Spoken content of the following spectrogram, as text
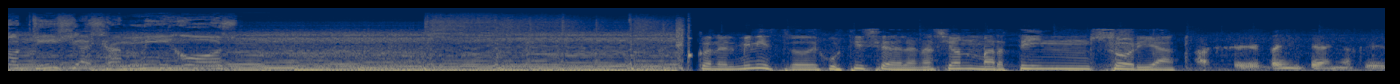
noticias, amigos con el ministro de Justicia de la Nación, Martín Soria. Hace 20 años que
